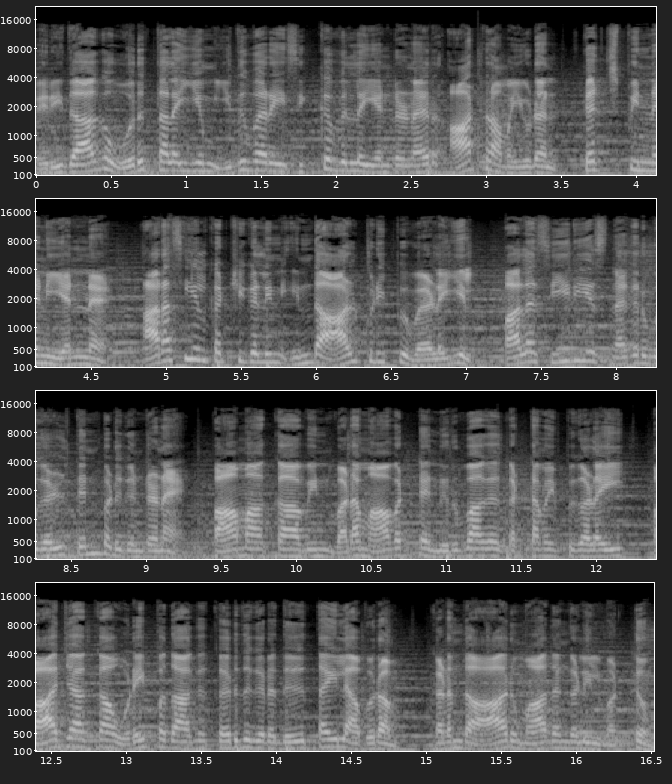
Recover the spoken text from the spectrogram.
பெரிதாக ஒரு தலையும் இதுவரை சிக்கவில்லை என்றனர் ஆற்றாமையுடன். கட்ச் பின்னணி என்ன? அரசியல் கட்சிகளின் இந்த ஆள்பிடிப்பு வேளையில் பல சீரியஸ் நகர்வுகள் தென்படுகின்றன. பாமகவின் வட மாவட்ட நிர்வாக கட்டமைப்புகளை பாஜக உடைப்பதாக கருதுகிறது தைலாபுரம். கடந்த ஆறு மாதங்களில் மட்டும்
